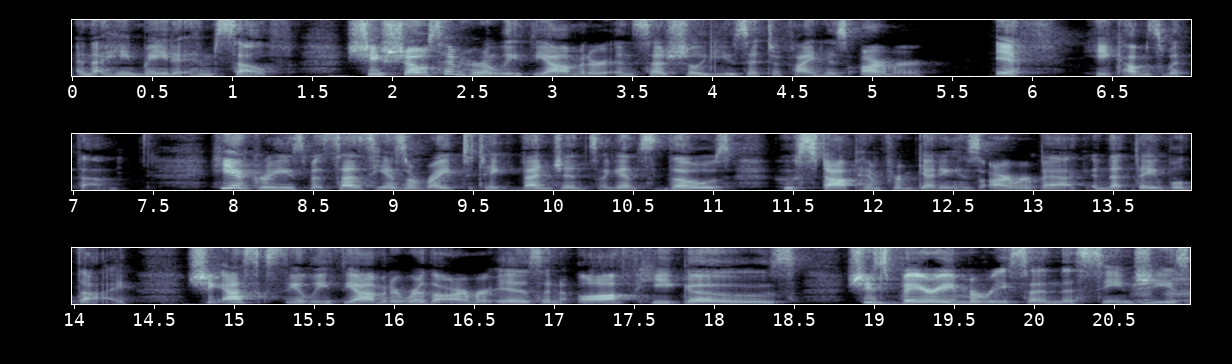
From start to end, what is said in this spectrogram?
and that he made it himself. She shows him her alethiometer and says she'll use it to find his armor if he comes with them. He agrees, but says he has a right to take vengeance against those who stop him from getting his armor back and that they will die. She asks the alethiometer where the armor is, and off he goes. She's very Marisa in this scene. Mm-hmm. She's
